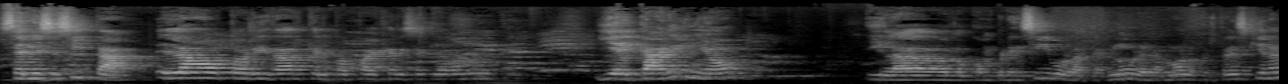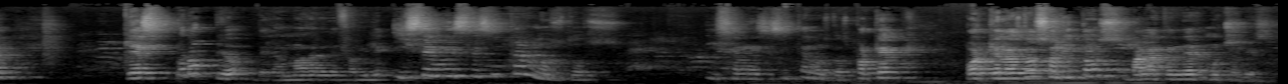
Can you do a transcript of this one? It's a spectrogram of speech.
Se necesita la autoridad que el papá ejerce claramente y el cariño y la- lo comprensivo, la ternura, el amor, lo que ustedes quieran, que es propio de la madre de familia. Y se necesitan los dos. Y se necesitan los dos. ¿Por qué? Porque los dos solitos van a tener mucho riesgo.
